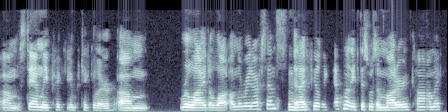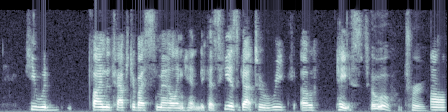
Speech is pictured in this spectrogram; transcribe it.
um, Stan Lee in particular, um, relied a lot on the radar sense. And I Mhm. feel like definitely if this was a modern comic, he would find the trapster by smelling him because he has got to reek of paste. Oh, true. Um,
